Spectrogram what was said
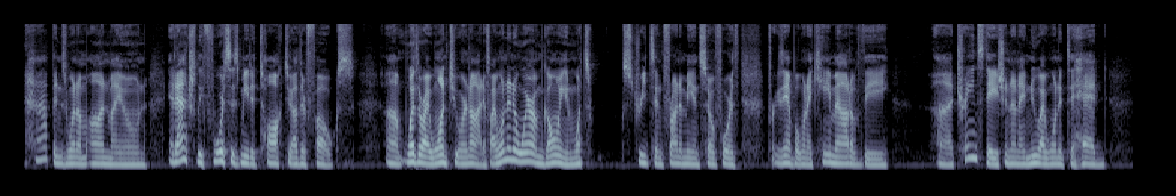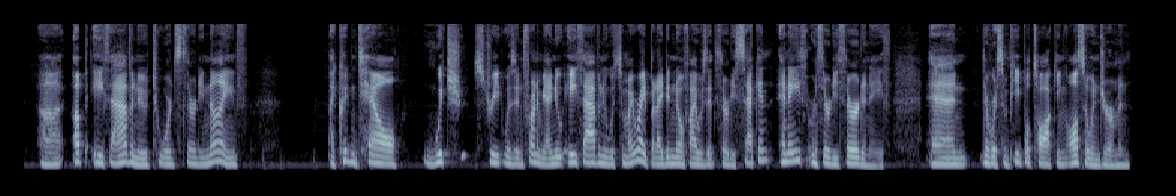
happens when I'm on my own, it actually forces me to talk to other folks um, whether I want to or not. If I want to know where I'm going and what's streets in front of me and so forth. For example, when I came out of the uh, train station and I knew I wanted to head uh, up 8th Avenue towards 39th, I couldn't tell which street was in front of me. I knew 8th Avenue was to my right, but I didn't know if I was at 32nd and 8th or 33rd and 8th. And there were some people talking also in German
